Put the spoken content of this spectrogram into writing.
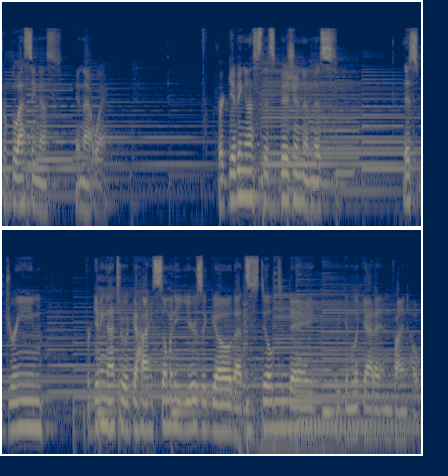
for blessing us in that way, for giving us this vision and this, this dream, for giving that to a guy so many years ago that still today we can look at it and find hope.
